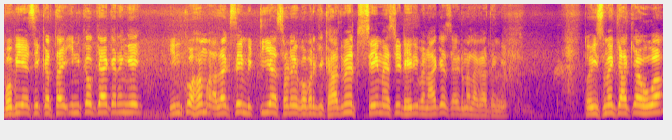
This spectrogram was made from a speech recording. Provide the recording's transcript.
वो भी ऐसे करता है। इनको क्या करेंगे? इनको हम अलग से मिट्टी या सड़े गोबर की खाद में सेम ऐसी ढेरी बना के साइड में लगा देंगे। तो इसमें क्या क्या हुआ?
